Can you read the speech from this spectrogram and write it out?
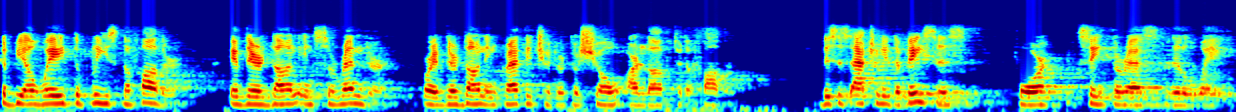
could be a way to please the Father if they're done in surrender or if they're done in gratitude or to show our love to the Father. This is actually the basis for St. Therese's little way.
